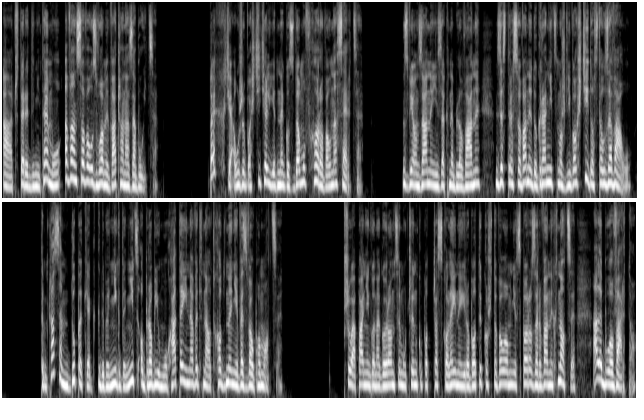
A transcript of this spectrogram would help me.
A cztery dni temu awansował z włamywacza na zabójcę. Pech chciał, że właściciel jednego z domów chorował na serce. Związany i zakneblowany, zestresowany do granic możliwości, dostał zawału. Tymczasem Dupek jak gdyby nigdy nic obrobił mu chatę i nawet na odchodne nie wezwał pomocy. Przyłapanie go na gorącym uczynku podczas kolejnej roboty kosztowało mnie sporo zerwanych nocy, ale było warto.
